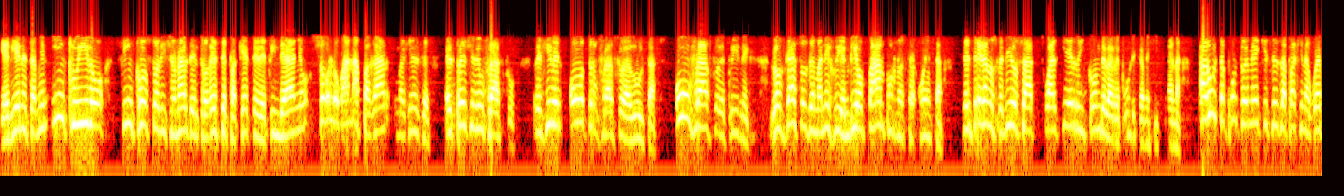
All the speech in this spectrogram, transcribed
que viene también incluido sin costo adicional dentro de este paquete de fin de año, solo van a pagar, imagínense, el precio de un frasco. Reciben otro frasco de adulta, un frasco de Prinex. Los gastos de manejo y envío van por nuestra cuenta. Se entregan los pedidos a cualquier rincón de la República Mexicana. Adulta.mx es la página web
